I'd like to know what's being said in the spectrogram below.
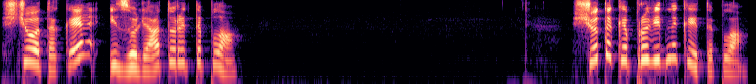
Що таке ізолятори тепла? Що таке провідники тепла?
